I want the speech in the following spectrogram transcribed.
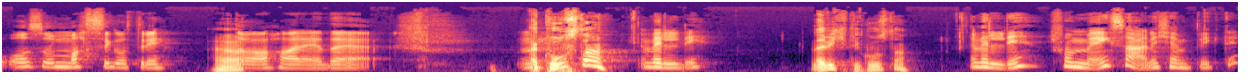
og så masse godteri. Ja. Da har jeg det Det er kos, da. veldig. Det er viktig kos, da. Veldig. For meg så er det kjempeviktig.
